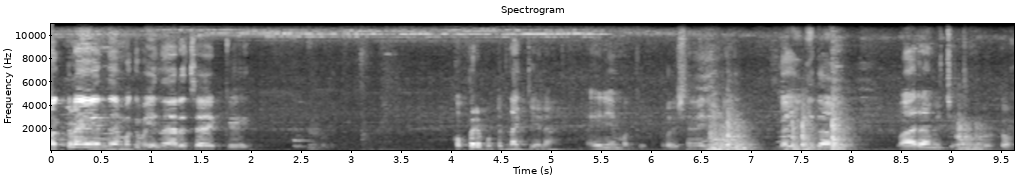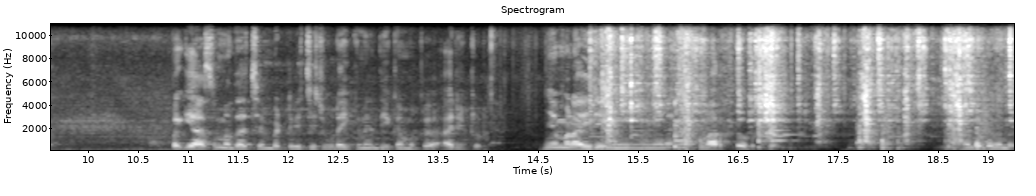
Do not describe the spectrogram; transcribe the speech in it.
മക്കളെ നമുക്ക് വൈകുന്നേര ചായക്ക് കൊപ്പരപ്പുട്ട് ഉണ്ടാക്കിയാലോ? അതിന് നമുക്ക് റേഷൻ അരി കൈകിതാ വാരാൻ വെച്ചിട്ടുണ്ട് കേട്ടോ. അപ്പോൾ ഗ്യാസ് മത ചെമ്പട്ടി വെച്ച് ചൂടായിക്കണേ. ഇതിലേക്ക് നമുക്ക് കൊടുക്കാം. ഇനി നമ്മൾ അരി ഇങ്ങനെ വറുത്ത് കൊടുക്കും. അതിന്റെ കൊണ്ട്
